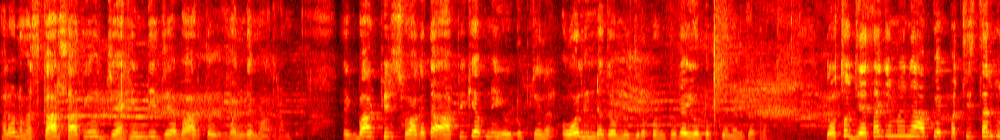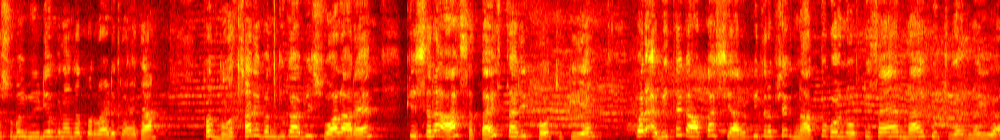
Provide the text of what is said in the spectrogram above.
हेलो, नमस्कार साथियों, जय हिंद, जय भारत तो वंदे मातरम। एक बार फिर स्वागत है आप ही के अपने YouTube channel all India job zero point two के यूट्यूब चैनल के ऊपर। दोस्तों, जैसा कि मैंने आपको एक पच्चीस तारीख को सुबह वीडियो बनाकर प्रोवाइड कराया था, पर बहुत सारे बंधु का अभी सवाल आ रहा है कि, सर, आज सत्ताईस तारीख हो चुकी है, पर अभी तक आपका सी की तरफ़ से ना तो कोई नोटिस आया, ना ही कुछ नहीं हुआ।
